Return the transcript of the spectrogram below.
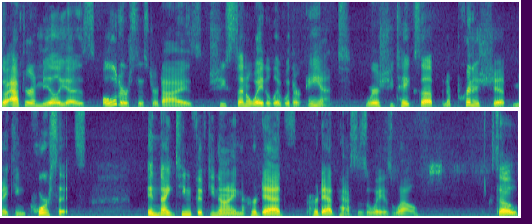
so after Amelia's older sister dies, she's sent away to live with her aunt, where she takes up an apprenticeship making corsets. In 1959, her dad her dad passes away as well. So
